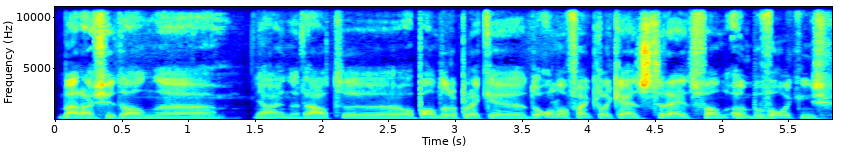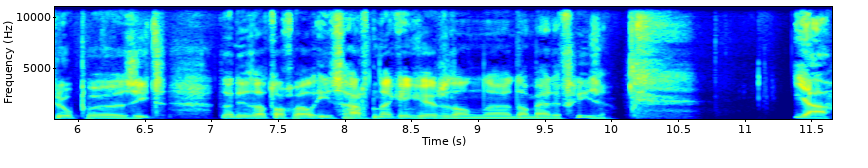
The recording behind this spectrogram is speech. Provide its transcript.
Maar als je dan ja, inderdaad op andere plekken de onafhankelijkheidsstrijd van een bevolkingsgroep ziet, dan is dat toch wel iets hardnekkiger dan, dan bij de Friezen. Ja,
